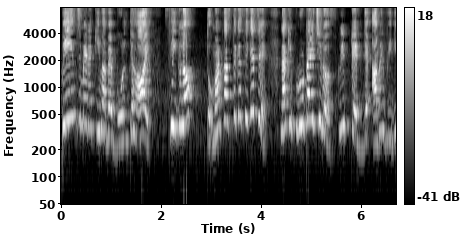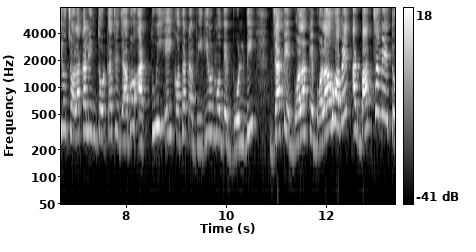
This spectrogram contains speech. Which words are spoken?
পিঞ্চ মেরে কীভাবে বলতে হয় শিখলো তোমার কাছ থেকে নাকি পুরোটাই ছিল স্ক্রিপ্টেড যে আমি ভিডিও চলাকালীন তোর কাছে যাব আর তুই এই কথাটা ভিডিওর মধ্যে বলবি যাতে বলাকে বলাও হবে আর বাচ্চা মেয়ে তো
